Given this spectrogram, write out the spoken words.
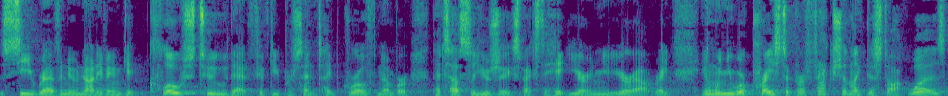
see revenue not even get close to that 50% type growth number that Tesla usually expects to hit year in year out, right? And when you were priced to perfection like this stock was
